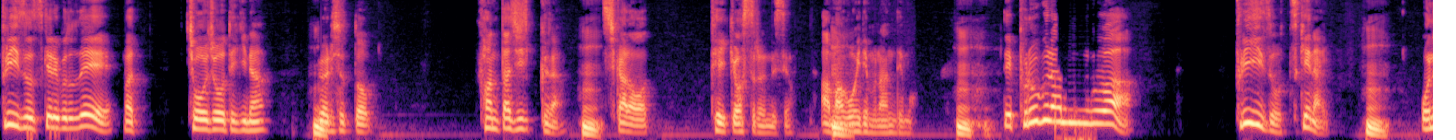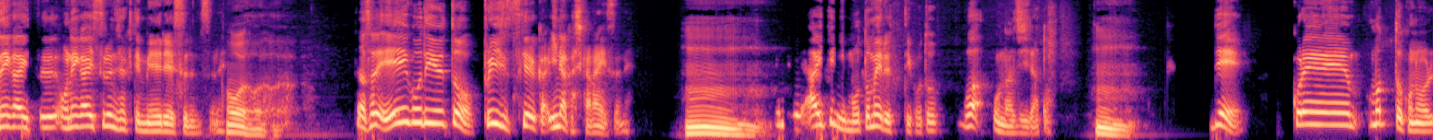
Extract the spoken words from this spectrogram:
please をつけることで、まあ、超常的な、いわゆるちょっと、ファンタジックなうん。力を提供するんですよ。雨乞いでも何でも。うん。で、プログラミングは、 please をつけない。うん。お願いする、お願いするんじゃなくて命令するんですよね。はいはいはだそれ英語で言うと、 please つけるか否かしかないですよね。い。うん。相手に求めるっていうことは同じだと。うん。で、これ、もっとこの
